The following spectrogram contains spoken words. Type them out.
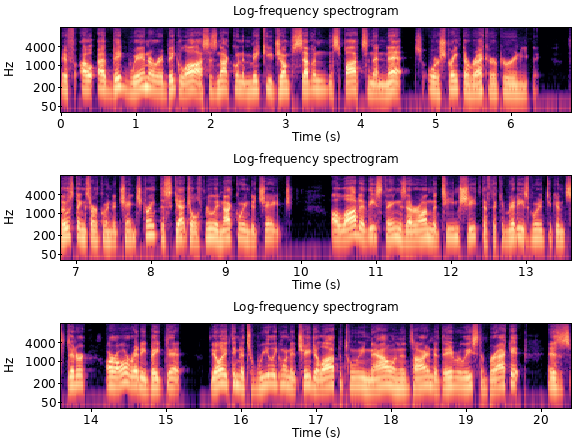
If a, a, big win or a big loss is not going to make you jump seven spots in the net or strength of record or anything, those things aren't going to change. Strength of schedule is really not going to change. A lot of these things that are on the team sheet that the committee is going to consider are already baked in. The only thing that's really going to change a lot between now and the time that they release the bracket is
